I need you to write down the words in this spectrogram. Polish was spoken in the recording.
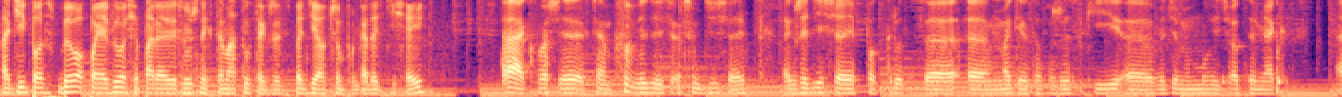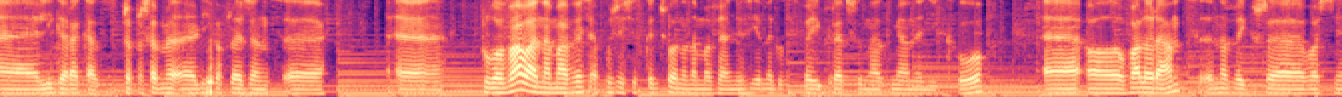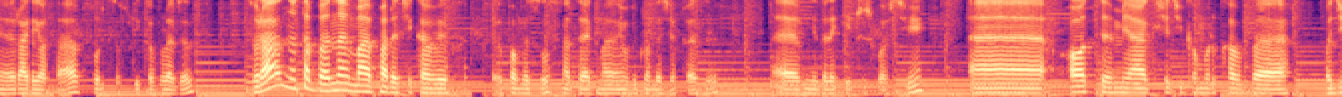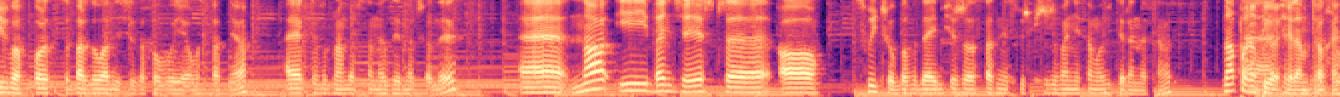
A dziś było, pojawiło się parę różnych tematów, także będzie o czym pogadać dzisiaj. Tak, właśnie chciałem powiedzieć o czym dzisiaj. Także dzisiaj pokrótce e, Magiel Towarzyski e, będziemy mówić o tym, jak e, Liga Rakaz, przepraszam, e, League of Legends e, e, próbowała namawiać, a później się skończyło na namawianiu jednego ze swoich graczy na zmianę niku. E, o Valorant, nowej grze właśnie Riota, twórców League of Legends, która notabene ma parę ciekawych pomysłów na to, jak mają wyglądać FPS-y e, w niedalekiej przyszłości. E, o tym, jak sieci komórkowe o dziwo w Polsce bardzo ładnie się zachowują ostatnio, a jak to wygląda w Stanach Zjednoczonych. No i będzie jeszcze o Switchu, bo wydaje mi się, że ostatnio Switch przeżywa niesamowity renesans. No, porobiło e, się tam trochę.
